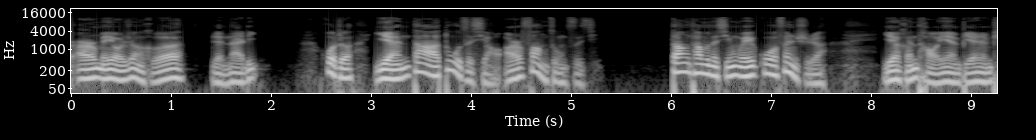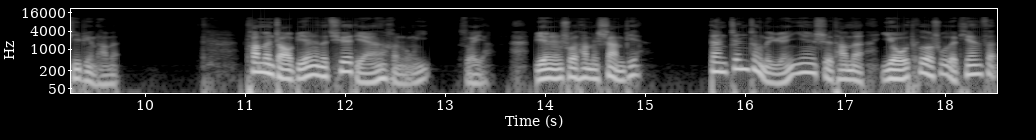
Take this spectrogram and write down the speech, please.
而没有任何忍耐力，或者眼大肚子小而放纵自己。当他们的行为过分时啊，也很讨厌别人批评他们。他们找别人的缺点很容易，所以啊，别人说他们善变，但真正的原因是他们有特殊的天分，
